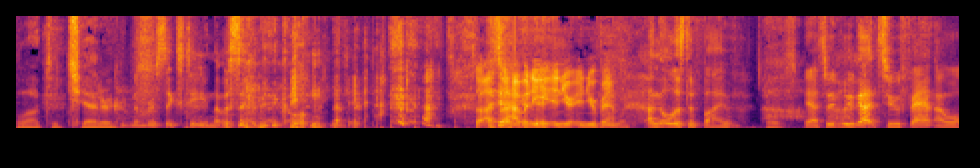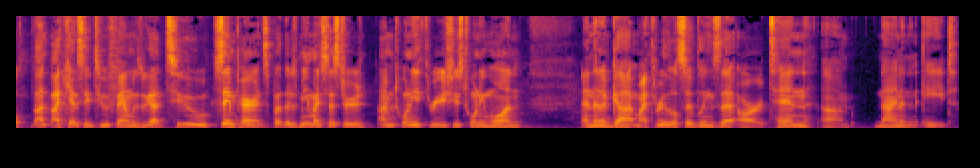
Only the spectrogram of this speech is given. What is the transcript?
Lots of cheddar. Number sixteen. That was a cold night. So, so how many in your in your family? I'm the oldest of five. Yeah, so we've, we've got two fam. Uh, well, I, I can't say two families. We got two same parents, but there's me and my sister. I'm 23. She's 21, and then I've got my three little siblings that are 10, um, 9, and then 8.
